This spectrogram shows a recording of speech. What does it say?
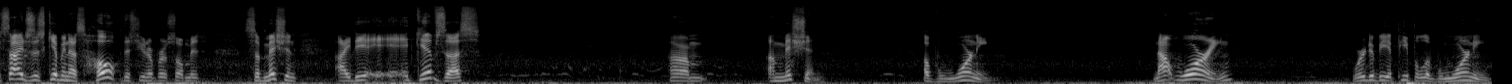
besides this giving us hope, this universal submission idea, it, it gives us um, a mission of warning. Not warring, we're to be a people of warning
